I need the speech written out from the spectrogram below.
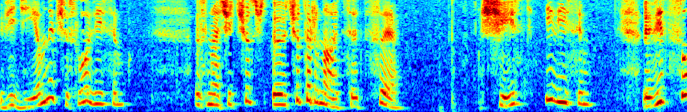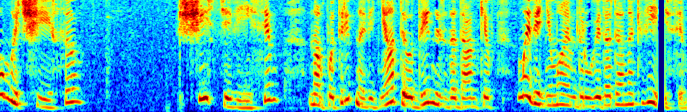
Від'ємник число 8. Значить, 14 це 6 і 8. Від суми чисел 6 і 8 нам потрібно відняти один із доданків. Ми віднімаємо другий доданок 8.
